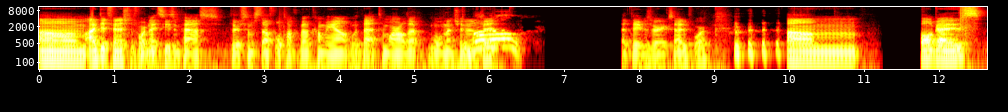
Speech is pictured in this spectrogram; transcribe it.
Um, I did finish the Fortnite season pass. There's some stuff we'll talk about coming out with that tomorrow that we'll mention in a bit. Tomorrow! that Dave is very excited for. Um, Fall Guys.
